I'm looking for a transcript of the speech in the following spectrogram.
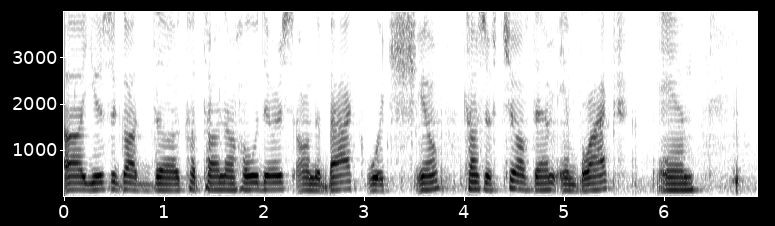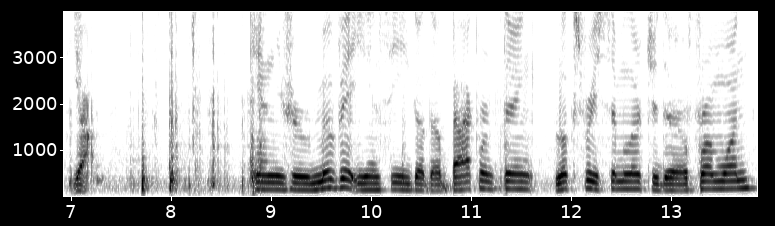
uh you also got the katana holders on the back which you know comes with two of them in black. And yeah and if you remove it you can see you got the back thing. Looks pretty similar to the front one.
